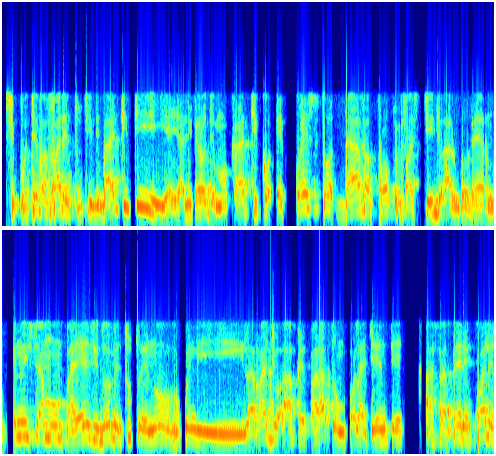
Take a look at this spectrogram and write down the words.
si poteva fare tutti i dibattiti a livello democratico e questo dava proprio fastidio al governo. E noi siamo un paese dove tutto è nuovo, quindi la radio ha preparato un po' la gente a sapere quali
